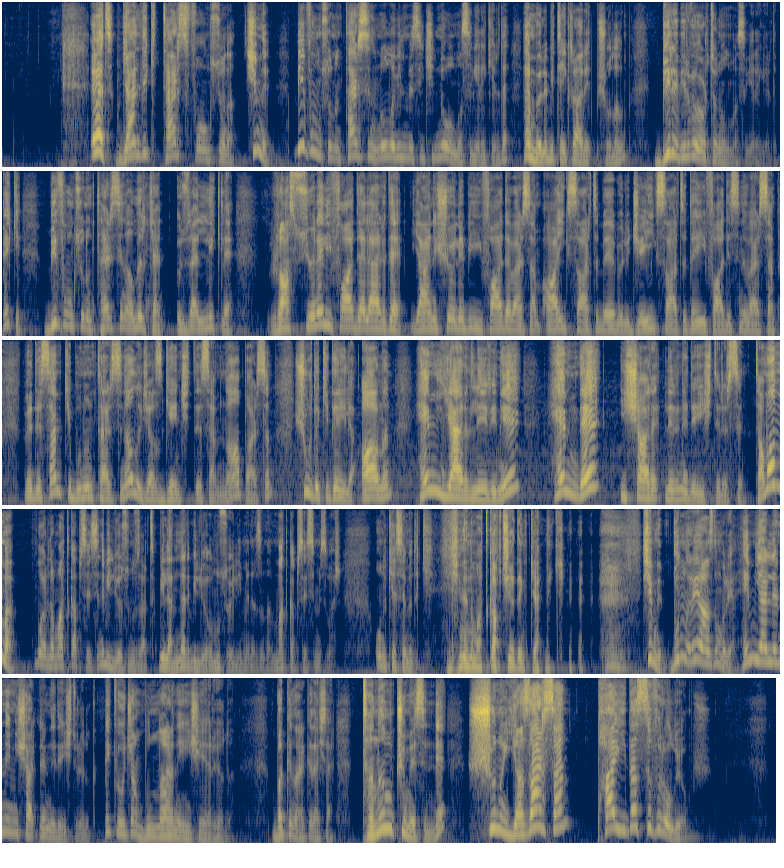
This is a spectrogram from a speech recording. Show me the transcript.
Evet geldik ters fonksiyona. Şimdi bir fonksiyonun tersinin olabilmesi için ne olması gerekirdi? Hem böyle bir tekrar etmiş olalım. Birebir ve örten olması gerekirdi. Peki bir fonksiyonun tersini alırken özellikle rasyonel ifadelerde yani şöyle bir ifade versem ax artı b bölü cx artı d ifadesini versem ve desem ki bunun tersini alacağız genç desem ne yaparsın? Şuradaki d ile a'nın hem yerlerini hem de işaretlerini değiştirirsin. Tamam mı? Bu arada matkap sesini biliyorsunuz artık. Bilenler biliyor onu söyleyeyim en azından. Matkap sesimiz var. Onu kesemedik. Yine matkapçıya denk geldik. Şimdi bunları yazdım buraya. Hem yerlerini hem işaretlerini değiştiriyorduk. Peki hocam bunlar ne işe yarıyordu? Bakın arkadaşlar tanım kümesinde şunu yazarsan payda sıfır oluyormuş.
